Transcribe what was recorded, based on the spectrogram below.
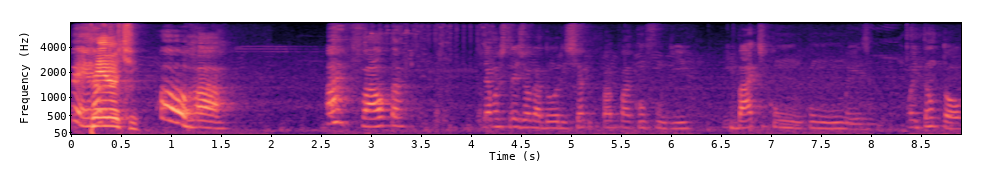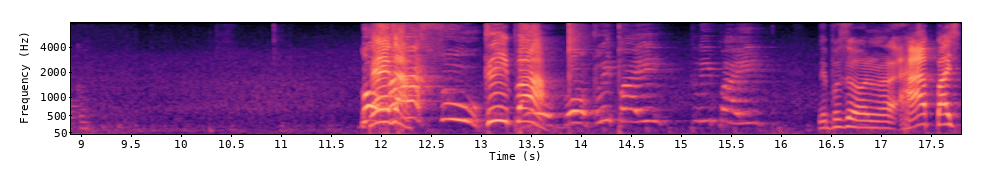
Pênalti. Pênalti. Porra! Ah, falta. Temos três jogadores, pra confundir. Bate com, com um mesmo. Ou então toca. Golaço! Clipa! Gol, gol, clipa aí, clipa aí. Depois eu Rapaz,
